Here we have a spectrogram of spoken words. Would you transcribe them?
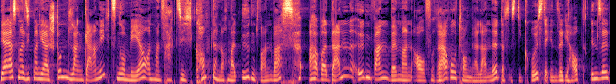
Ja, erstmal sieht man ja stundenlang gar nichts, nur mehr und man fragt sich, kommt da noch mal irgendwann was? Aber dann irgendwann, wenn man auf Rarotonga landet, das ist die größte Insel, die Hauptinsel,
